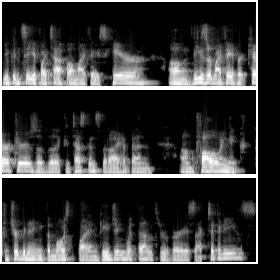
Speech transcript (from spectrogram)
you can see if I tap on my face here, um, these are my favorite characters of the contestants that I have been um, following and c- contributing the most by engaging with them through various activities.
